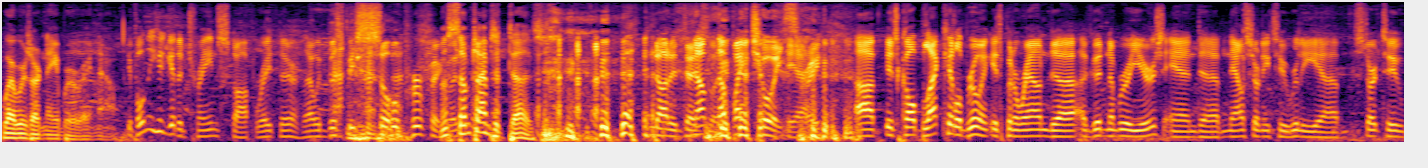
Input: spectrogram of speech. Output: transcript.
whoever's our neighbor right now. if only you could get a train stop right there. That would just be so perfect. Well, sometimes it does. not Not, intentionally. not by choice, Yeah. right? Uh, it's called Black Kettle Brewing. It's been around uh, a good number of years, and uh, now starting to really uh, start to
